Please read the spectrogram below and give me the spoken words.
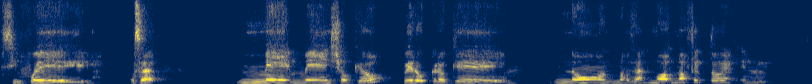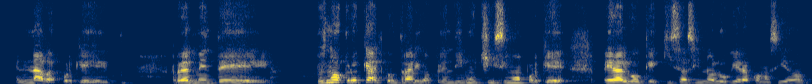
sí fue, o sea, me, me choqueó, pero creo que no, no, o sea, no, no afectó en, nada, porque realmente, pues no, creo que al contrario, aprendí muchísimo porque era algo que quizás si no lo hubiera conocido,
